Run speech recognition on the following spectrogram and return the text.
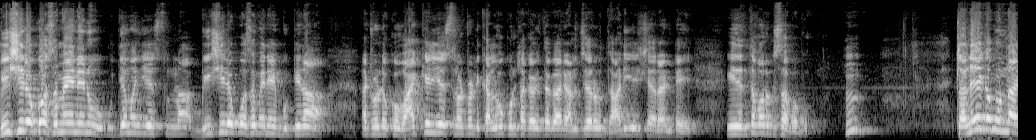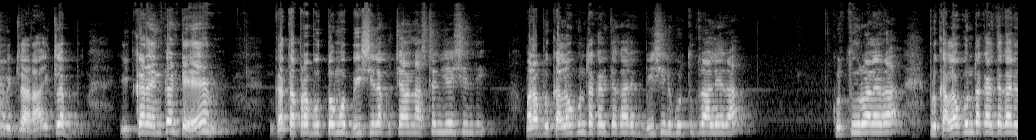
బీసీల కోసమే నేను ఉద్యమం చేస్తున్నా బీసీల కోసమే నేను పుట్టినా అటువంటి ఒక వ్యాఖ్యలు చేస్తున్నటువంటి కల్వకుంట్ల కవిత గారి అనుచరులు దాడి చేశారంటే ఇది ఎంతవరకు సబబు? అనేకం ఉన్నాయి ఇట్లారా ఇట్లా ఇక్కడ ఎందుకంటే గత ప్రభుత్వము బీసీలకు చాలా నష్టం చేసింది. మరి అప్పుడు కల్వకుంట్ల కవిత గారికి బీసీలు గుర్తుకు రాలేరా? గుర్తుకు రాలేరా? ఇప్పుడు కల్వకుంట్ల కవిత గారి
